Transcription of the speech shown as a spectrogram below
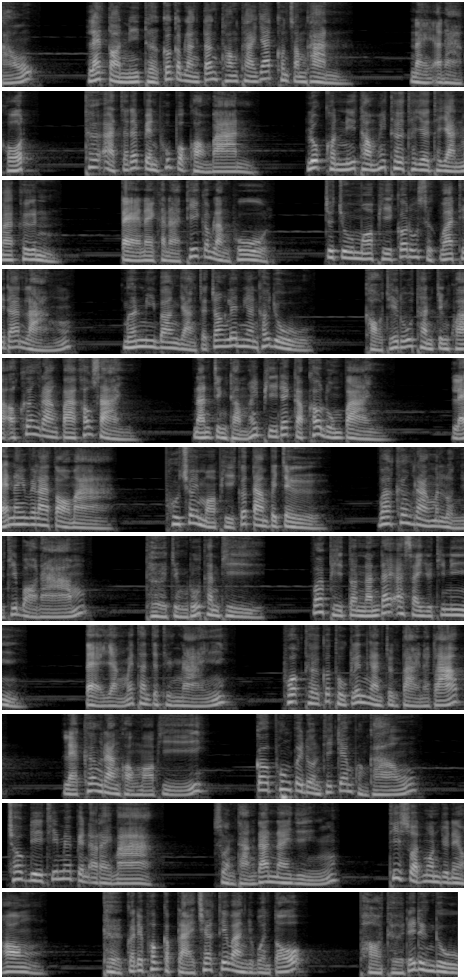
และตอนนี้เธอก็กำลังตั้งท้องทายาทคนสำคัญ ในอนาคต เธออาจจะได้เป็นผู้ปกครองบ้าน ลูกคนนี้ทำให้เธอทะเยอทะยานมากขึ้น แต่ในขณะที่กำลังพูด จู่ๆหมอผีก็รู้สึกว่าที่ด้านหลัง เหมือนมีบางอย่างจะจ้องเล่นงานเขาอยู่ เขาที่รู้ทันจึงคว้าเอาเครื่องรางปลาเข้าใส่ นั้นจึงทำให้ผีได้กลับเข้าหลุมไปและในเวลาต่อมา ผู้ช่วยหมอผีก็ตามไปเจอ ว่าเครื่องรางมันหล่นอยู่ที่บ่อน้ำเธอจึงรู้ทันทีว่าผีตอนนั้นได้อาศัยอยู่ที่นี่ แต่ยังไม่ทันจะถึงไหน พวกเธอก็ถูกเล่นงานจนตายนะครับ และเครื่องรางของหมอผี ก็พุ่งไปโดนที่แก้มของเขา โชคดีที่ไม่เป็นอะไรมาก ส่วนทางด้านนายหญิง ที่สวดมนต์อยู่ในห้อง เธอก็ได้พบกับปลายเชือกที่วางอยู่บนโต๊ะ พอเธอได้ดึงดู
